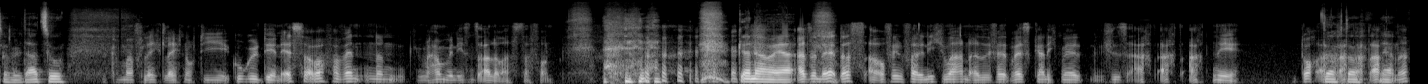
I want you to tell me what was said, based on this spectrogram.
So viel dazu. Da kann man vielleicht gleich noch die Google DNS-Server verwenden, dann haben wenigstens alle was davon. genau, ja. Also ne, das auf jeden Fall nicht machen. Also ich we- weiß gar nicht mehr, viel ist 888, nee. Doch, Doch, doch, 8888, ja. ne?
